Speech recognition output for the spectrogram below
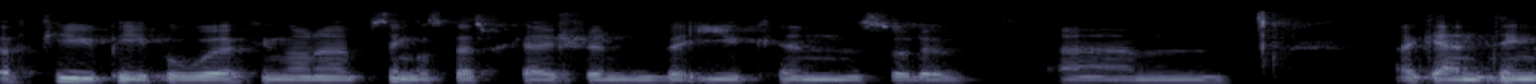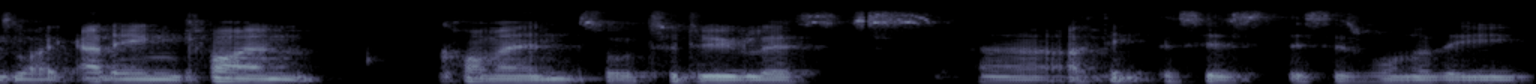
a few people working on a single specification, but you can sort of, um, again, things like adding client comments or to-do lists. Uh, I think this is this is one of the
